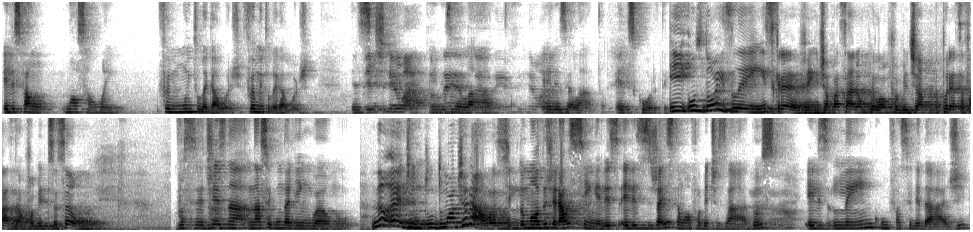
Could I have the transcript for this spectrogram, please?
Eles falam, nossa, mãe, foi muito legal hoje, foi muito legal hoje. Eles, eles relatam, Eles né? relatam. Eles relatam, eles curtem. E os dois leem e escrevem? Já passaram pela por essa fase da alfabetização? Você diz na, na segunda língua? No... Não, é, de, do, do, modo geral, assim. Do modo geral, sim. Eles, eles já estão alfabetizados eles leem com facilidade,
